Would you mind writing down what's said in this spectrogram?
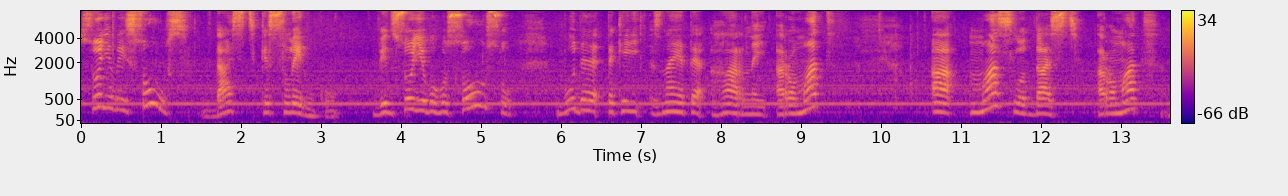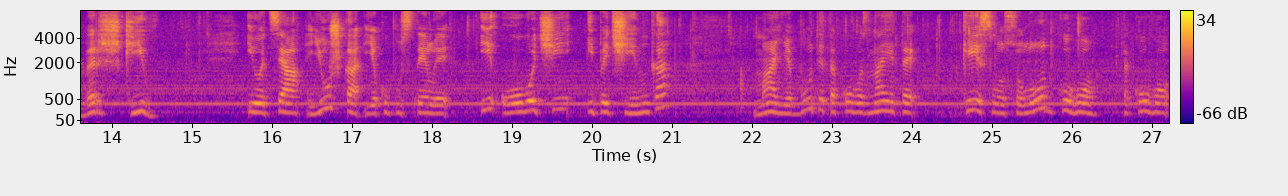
Соєвий соус дасть кислинку. Від соєвого соусу буде такий, знаєте, гарний аромат, а масло дасть аромат вершків. І оця юшка, яку пустили і овочі, і печінка, має бути такого, знаєте, кисло-солодкого, такого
